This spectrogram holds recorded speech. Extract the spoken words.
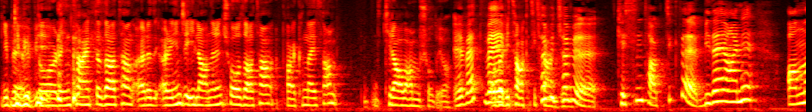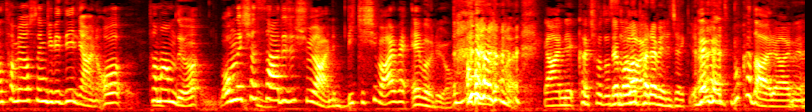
gibi, gibi bir- doğru internette zaten ara- arayınca ilanların çoğu zaten farkındaysam kiralanmış oluyor. Evet ve O da bir taktik tabii bence. tabii. Kesin taktik de bir de yani anlatamıyorsun gibi değil yani. O tamam diyor. Onun için sadece şu yani bir kişi var ve ev arıyor. Anladın mı? Yani kaç odası Ve bana var. para verecek. Evet bu kadar yani.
